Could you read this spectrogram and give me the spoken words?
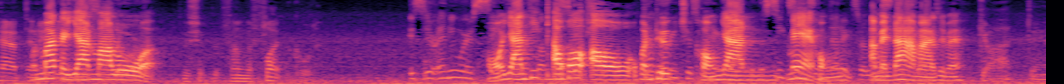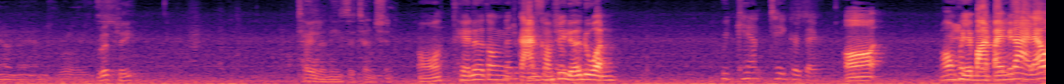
captain มันมากับยานมาโลอะ The ship that found the flight recorder. Is there anywhere อ๋อ safe ยานที่ from เอา the เขา station? เอาบันทึก That creature's ของ running ยาน around and the Seegson แม่ของ synthetics are อ less แมนด้า than มา fine. ใช่ไหม God damn, Android. Ripley? Taylor needs attention. อ๋อ เทเลอร์ต้องการความช่วยเหลือด่วน We can't take her there. อ๋อ ห้องพยาบาลไปไม่ได้แล้ว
